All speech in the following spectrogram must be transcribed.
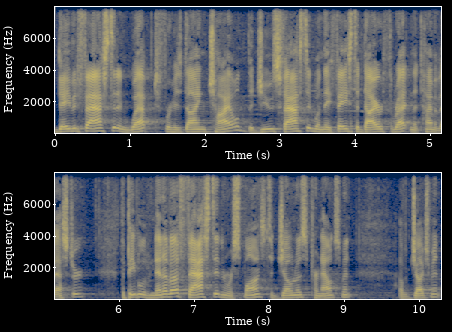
David fasted and wept for his dying child. The Jews fasted when they faced a dire threat in the time of Esther. The people of Nineveh fasted in response to Jonah's pronouncement of judgment.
